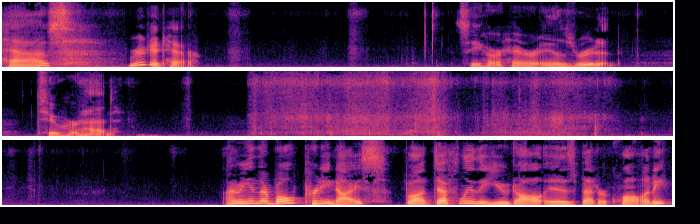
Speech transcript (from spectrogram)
has rooted hair. See, her hair is rooted to her head. I mean, they're both pretty nice, but definitely the U doll is better quality.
